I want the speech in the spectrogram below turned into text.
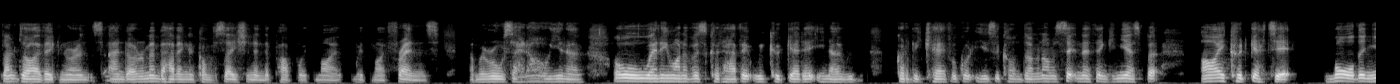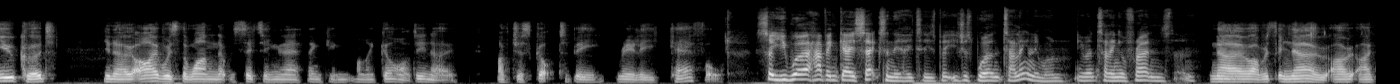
don't die of ignorance. And I remember having a conversation in the pub with my with my friends, and we were all saying, "Oh, you know, oh, any one of us could have it. We could get it. You know, we've got to be careful. Got to use a condom." And I was sitting there thinking, "Yes, but I could get it more than you could." You know, I was the one that was sitting there thinking, "My God, you know." I've just got to be really careful. So you were having gay sex in the eighties, but you just weren't telling anyone. You weren't telling your friends then. No, I was no. I I,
